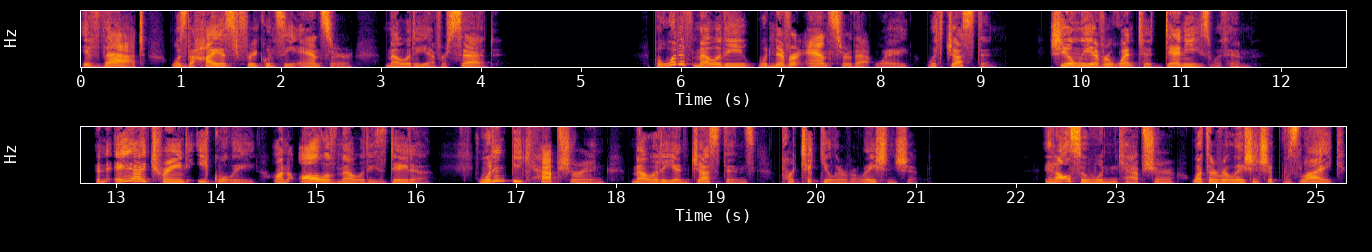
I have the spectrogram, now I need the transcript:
if that was the highest frequency answer Melody ever said. But what if Melody would never answer that way with Justin? She only ever went to Denny's with him. An AI trained equally on all of Melody's data wouldn't be capturing Melody and Justin's particular relationship. It also wouldn't capture what their relationship was like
